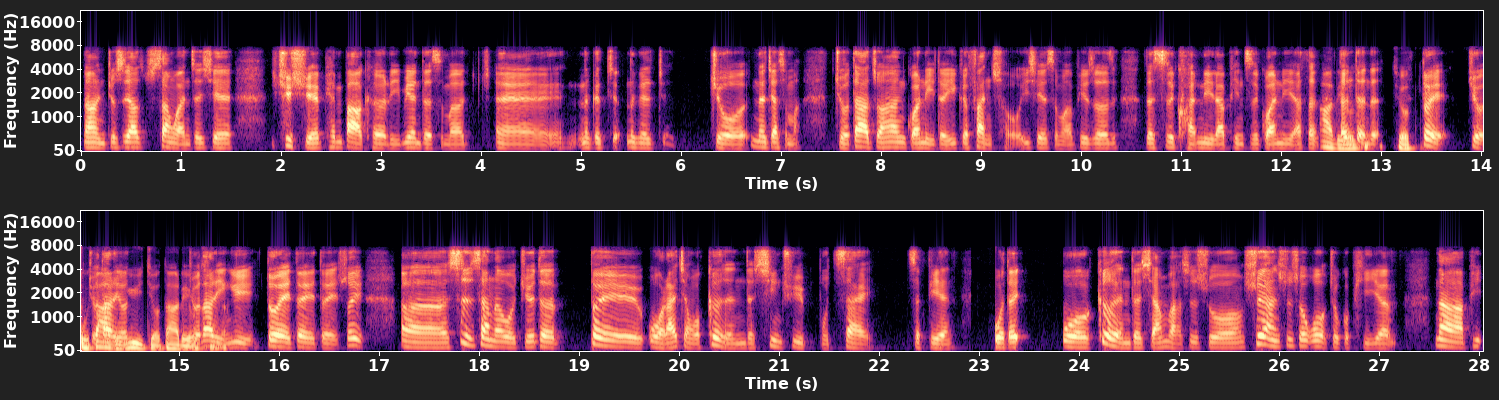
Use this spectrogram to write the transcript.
然后你就是要上完这些去学 PMBOK 里面的什么呃那个叫那个九那叫什么？九大专案管理的一个范畴，一些什么比如说人事管理啦、品质管理啊等等等的，对。九九大领域，九大领域，九大领域，对对对，所以呃，事实上呢，我觉得对我来讲，我个人的兴趣不在这边。我的我个人的想法是说，虽然是说我有做过 PM，那 P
